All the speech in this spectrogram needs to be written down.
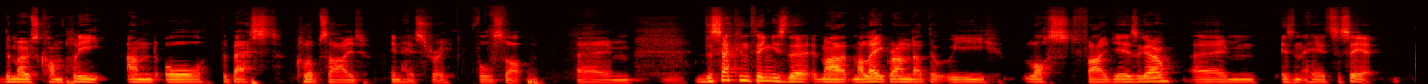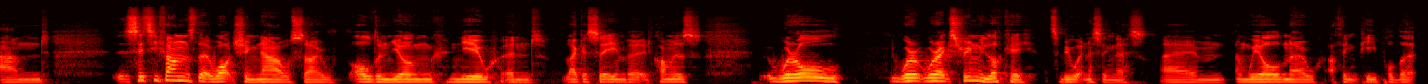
the most complete and or the best club side in history. Full stop. Um, The second thing is that my, my late granddad that we lost five years ago um, isn't here to see it. And City fans that are watching now, so old and young, new and legacy inverted commas, we're all we're we're extremely lucky to be witnessing this, um, and we all know, I think, people that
